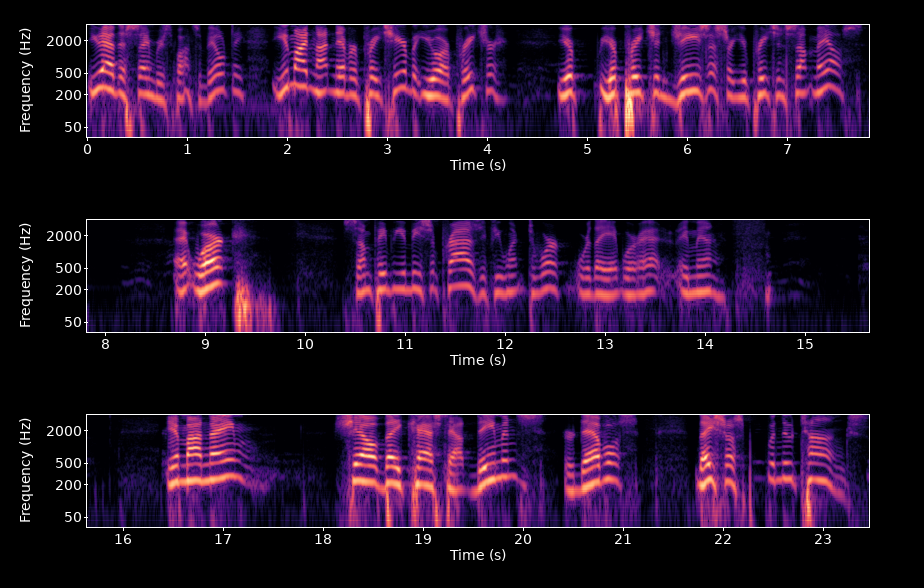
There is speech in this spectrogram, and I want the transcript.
You have the same responsibility. You might not never preach here, but you are a preacher. You're, you're preaching Jesus or you're preaching something else. At work, some people you'd be surprised if you went to work where they were at. Amen. In my name shall they cast out demons or devils. They shall speak with new tongues.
